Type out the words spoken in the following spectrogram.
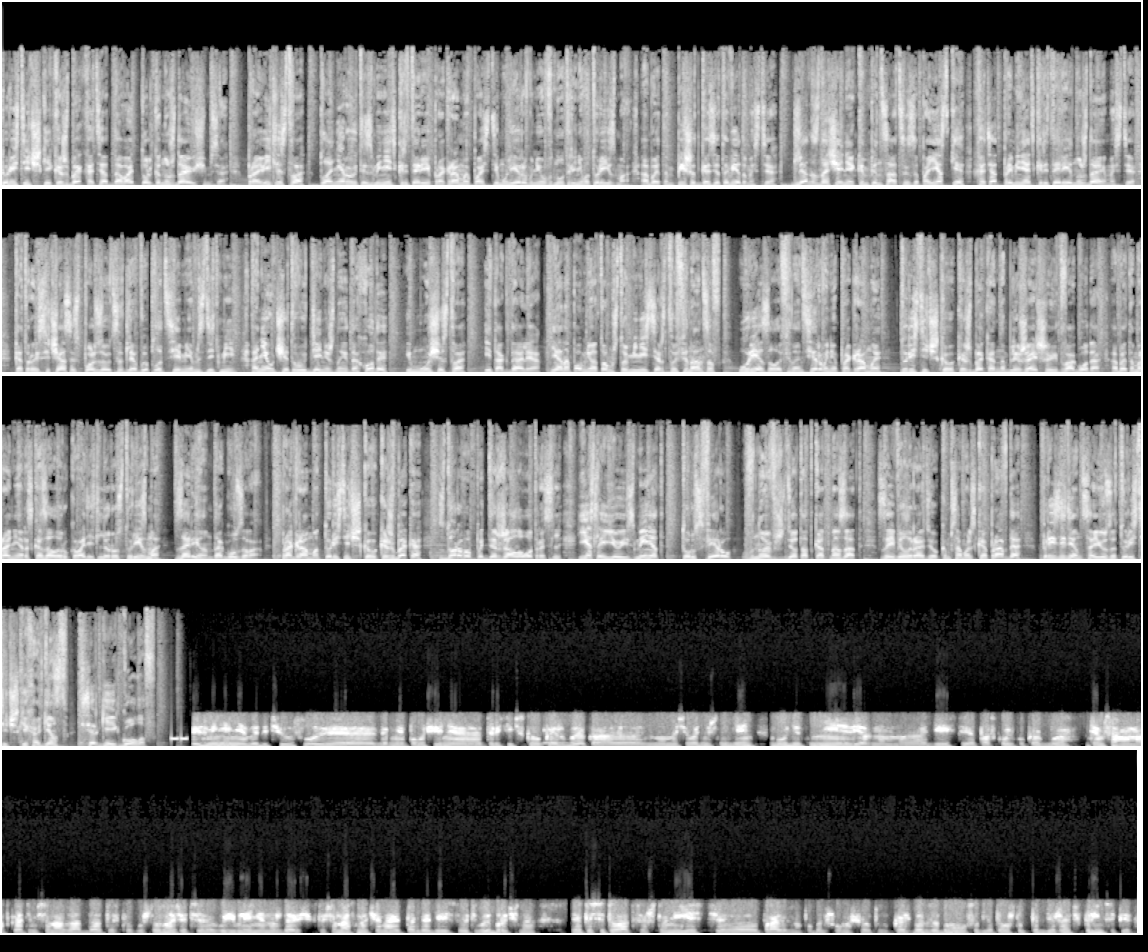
Туристический кэшбэк хотят давать только нуждающимся. Правительство планирует изменить критерии программы по стимулированию внутреннего туризма. Об этом пишет газета «Ведомости». Для назначения компенсации за поездки хотят применять критерии нуждаемости, которые сейчас используются для выплат семьям с детьми. Они учитывают денежные доходы, имущество и так далее. Я напомню о том, что Министерство финансов урезало финансирование программы туристического кэшбэка на ближайшие два года. Об этом ранее рассказала руководитель Ростуризма Зарина Дагузова. Программа туристического кэшбэка здорово поддержала отрасль. Если ее изменят, турсферу вновь ждет откат назад, заявил радио «Комсомольская правда» президент Союза туристических агентств Сергей Голов. Изменение выдачи условий, вернее, получения туристического кэшбэка э, ну, на сегодняшний день будет неверным э, действием, поскольку как бы тем самым откатимся назад, да, то есть как бы что значит э, выявление нуждающих? То есть у нас начинает тогда действовать выборочно, эта ситуация, что не есть э, правильно по большому счету. Кэшбэк задумывался для того, чтобы поддержать в принципе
